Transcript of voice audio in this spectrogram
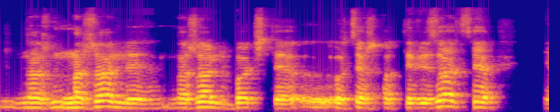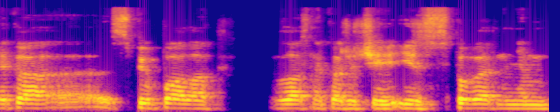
На, на жаль, на жаль, бачите, оця ж активізація, яка е, співпала, власне кажучи, із поверненням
